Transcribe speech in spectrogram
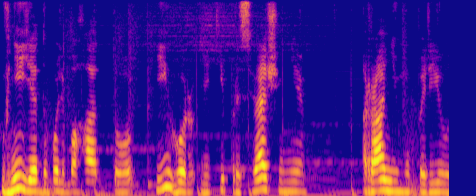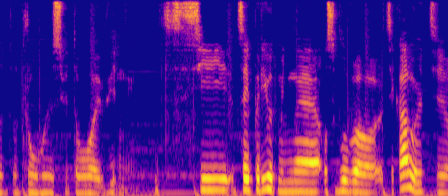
в ній є доволі багато ігор, які присвячені ранньому періоду Другої світової війни. Ці, цей період мене особливо цікавить е,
